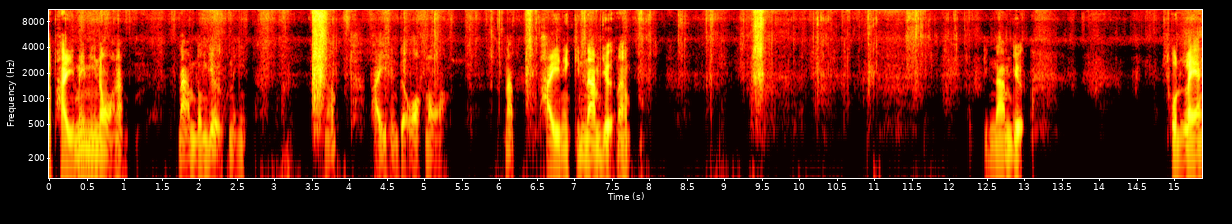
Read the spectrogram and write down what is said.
แต่ไผ่ไม่มีหนอนะครับ น้ำต้องเยอะกว่านี้นะครับไผ่ถึงจะออกหนอนะครับไผ่นี่กินน้ำเยอะนะครับ กินน้ำเยอะ ทนแรง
